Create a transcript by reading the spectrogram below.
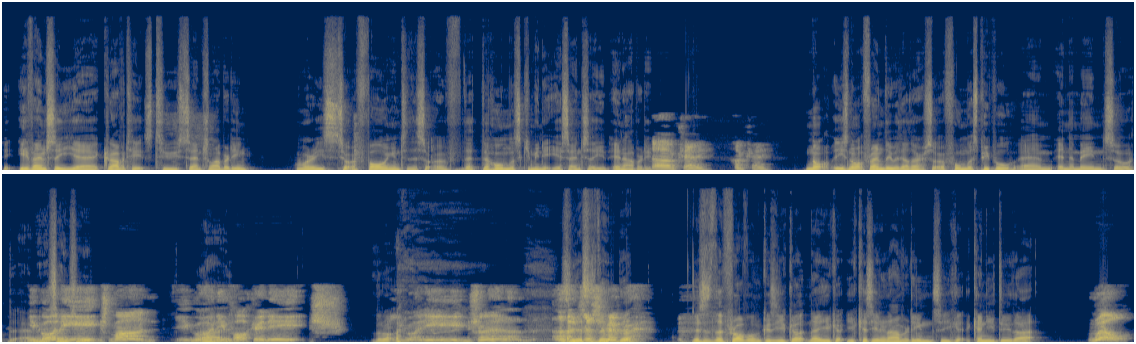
He eventually uh, gravitates to central Aberdeen, where he's sort of falling into the sort of the, the homeless community essentially in Aberdeen Okay. Okay. not he's not friendly with other sort of homeless people um, in the main. So I You mean, got essentially, H, man? You got any Uh, fucking H? You got any H, man? I See, this is the- this is the problem because you got now you got because you're in Aberdeen. So you get, can you do that? Well,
